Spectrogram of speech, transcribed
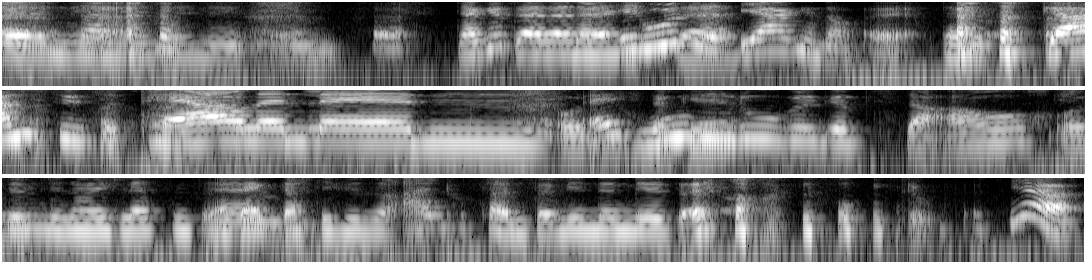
äh, nee, nee, nee, nee. Ähm, da gibt es Da gute, ja genau. Da gibt es ganz süße Perlenläden und Echt? Okay. Hugendubel gibt es da auch. Stimmt, den habe ich letztens entdeckt, ähm, dachte ich mir so, ah, interessant, bei mir in der Nähe ist halt auch ein Hugendubel. Ja.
